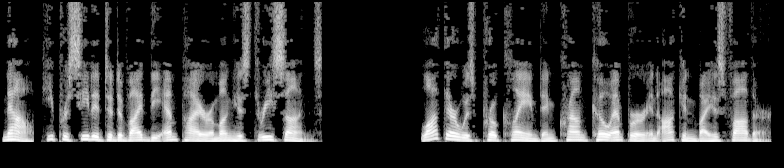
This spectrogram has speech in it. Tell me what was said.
Now, he proceeded to divide the empire among his three sons, Lothair was proclaimed and crowned co-emperor in Aachen by his father.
